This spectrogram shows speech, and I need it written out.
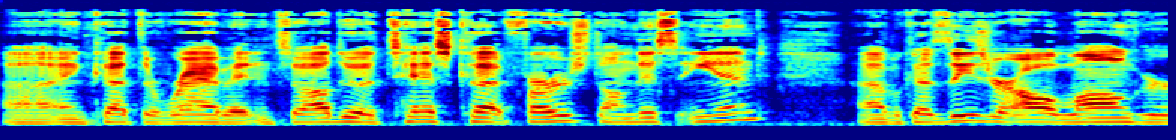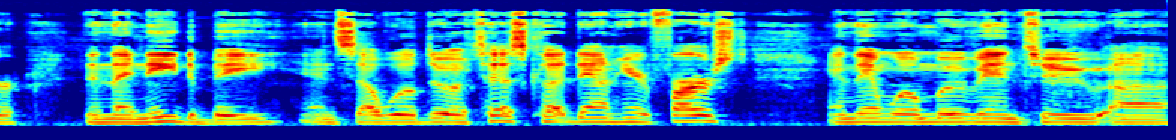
uh, and cut the rabbet. And so I'll do a test cut first on this end uh, because these are all longer than they need to be. And so we'll do a test cut down here first and then we'll move into uh,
